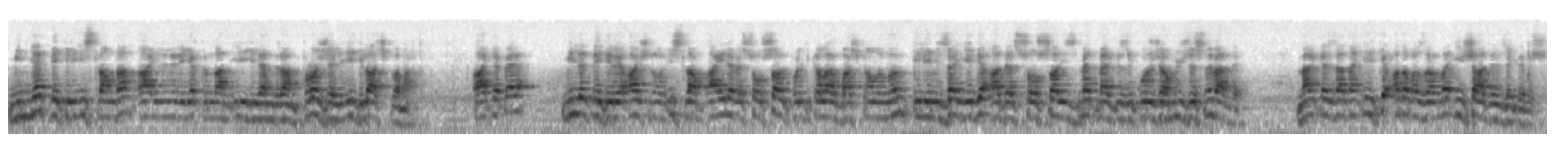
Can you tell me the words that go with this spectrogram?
milletvekili İslam'dan aileleri yakından ilgilendiren projeyle ilgili açıklama. AKP milletvekili Ayşenur İslam Aile ve Sosyal Politikalar Başkanlığı'nın ilimize 7 adet sosyal hizmet merkezi kuracağı müjdesini verdi. Merkezlerden ilki Adapazarı'nda inşa edilecek demiş.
